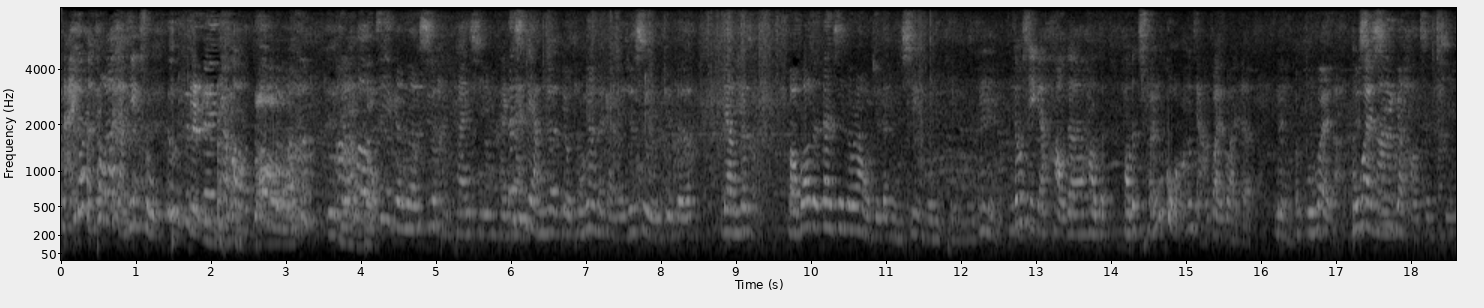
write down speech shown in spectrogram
哪一个很痛要讲清楚。肚子里那个好痛啊。然后。这个呢是很开心，但是两个有同样的感觉，就是我觉得两个宝宝的诞生都让我觉得很幸福、很甜蜜。嗯，都是一个好的、好的、好的成果，好像讲的怪怪的。对，呃不会啦，不会吗是一个好成绩。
